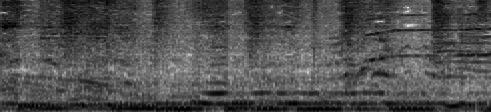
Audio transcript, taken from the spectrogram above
Thank you.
